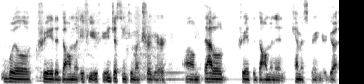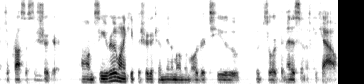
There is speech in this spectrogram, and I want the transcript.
will create a dominant. If you if you're ingesting too much sugar, um, that'll create the dominant chemistry in your gut to process the sugar. Um, so you really want to keep the sugar to a minimum in order to absorb the medicine of cacao.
